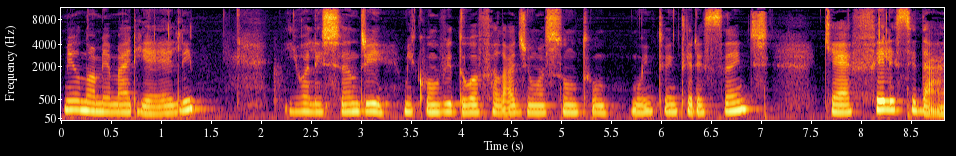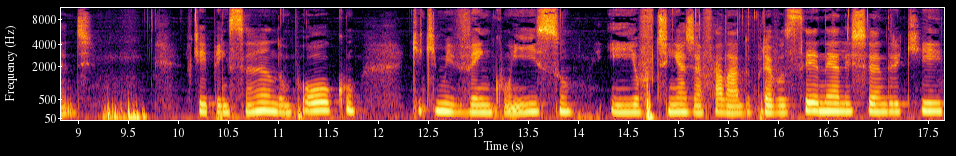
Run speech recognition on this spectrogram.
Meu nome é Marielle e o Alexandre me convidou a falar de um assunto muito interessante que é felicidade. Fiquei pensando um pouco o que, que me vem com isso e eu tinha já falado para você, né, Alexandre, que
